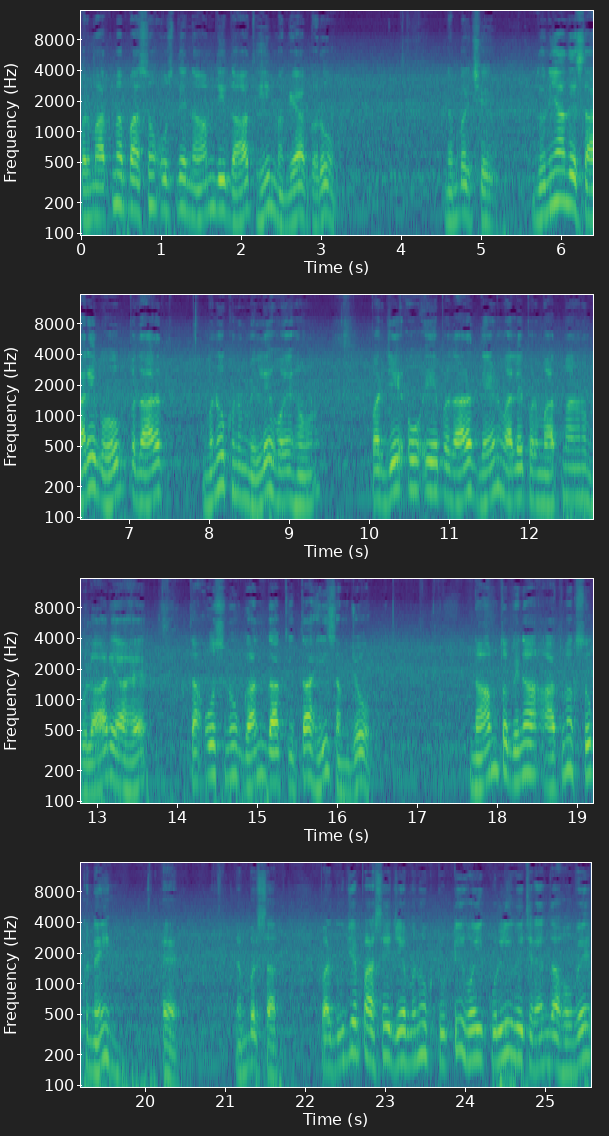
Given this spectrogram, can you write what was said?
ਪਰਮਾਤਮਾ ਪਾਸੋਂ ਉਸ ਦੇ ਨਾਮ ਦੀ ਦਾਤ ਹੀ ਮੰਗਿਆ ਕਰੋ। ਨੰਬਰ 6 ਦੁਨੀਆ ਦੇ ਸਾਰੇ ਭੋਗ ਪਦਾਰਥ ਮਨੁੱਖ ਨੂੰ ਮਿਲੇ ਹੋਏ ਹੋਣ, ਪਰ ਜੇ ਉਹ ਇਹ ਪਦਾਰਥ ਦੇਣ ਵਾਲੇ ਪਰਮਾਤਮਾ ਨੂੰ ਬੁਲਾ ਰਿਹਾ ਹੈ, ਤਾਂ ਉਸ ਨੂੰ ਗੰਧ ਦਾ ਕੀਤਾ ਹੀ ਸਮਝੋ। ਨਾਮ ਤੋਂ ਬਿਨਾ ਆਤਮਿਕ ਸੁਖ ਨਹੀਂ ਹੈ। ਨੰਬਰ 7 ਪਰ ਦੂਜੇ ਪਾਸੇ ਜੇ ਮਨੁੱਖ ਟੁੱਟੀ ਹੋਈ ਕੁੱਲੀ ਵਿੱਚ ਰਹਿੰਦਾ ਹੋਵੇ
